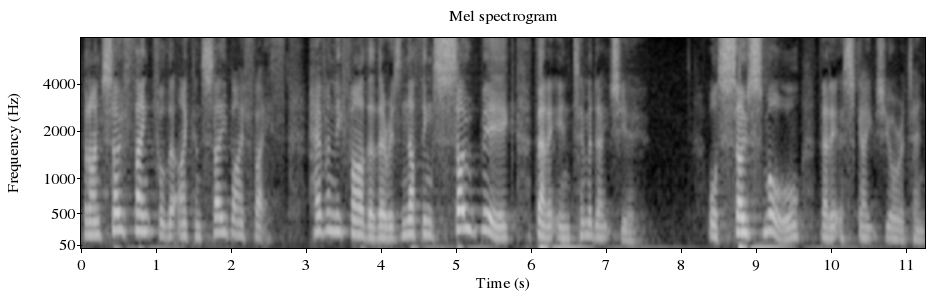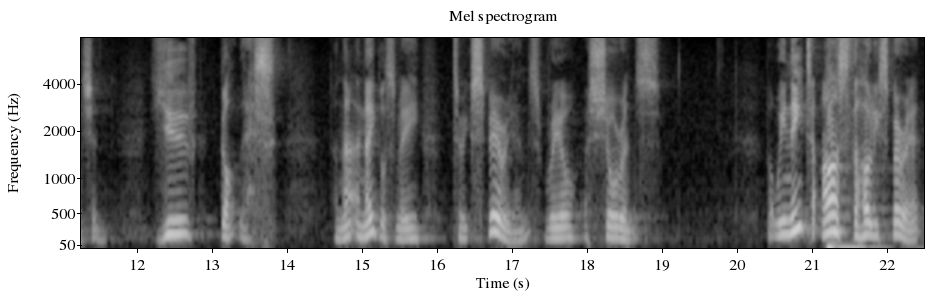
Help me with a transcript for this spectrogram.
but I'm so thankful that I can say by faith, Heavenly Father, there is nothing so big that it intimidates you, or so small that it escapes your attention. You've got this. And that enables me to experience real assurance. But we need to ask the Holy Spirit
